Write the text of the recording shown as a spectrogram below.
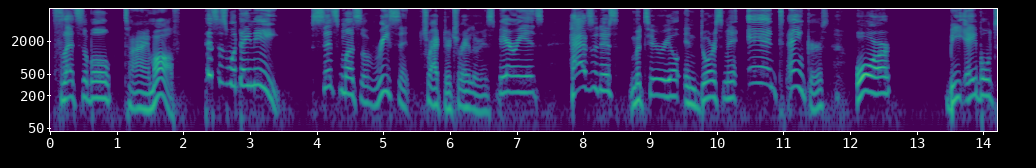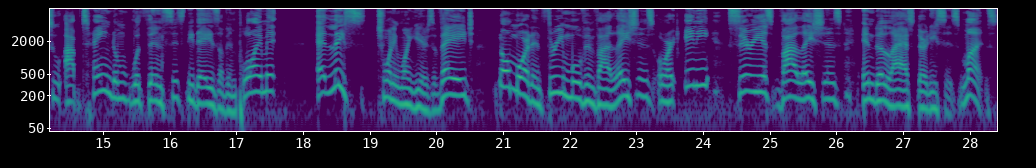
flexible time off. This is what they need. Six months of recent tractor trailer experience hazardous material endorsement and tankers, or be able to obtain them within 60 days of employment, at least 21 years of age, no more than three moving violations or any serious violations in the last 36 months,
